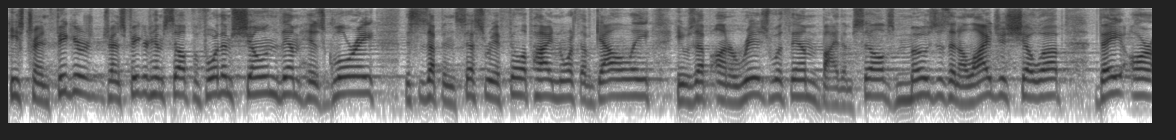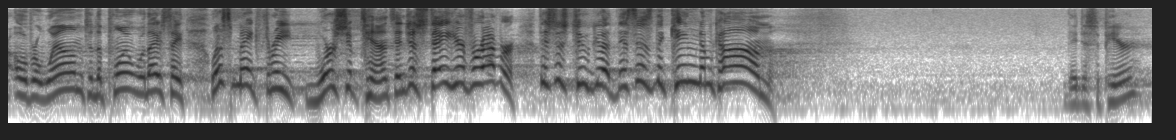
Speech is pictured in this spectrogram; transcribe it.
He's transfigured, transfigured himself before them, shown them his glory. This is up in Caesarea Philippi, north of Galilee. He was up on a ridge with them by themselves. Moses and Elijah show up. They are overwhelmed to the point where they say, Let's make three worship tents and just stay here forever. This is too good. This is the kingdom come. They disappear.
